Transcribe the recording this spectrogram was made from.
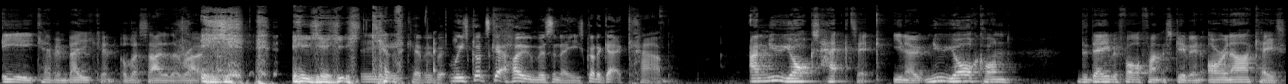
E. Kevin Bacon, other side of the road. He- Kevin, but well, he's got to get home, isn't he? He's got to get a cab. and New York's hectic. You know, New York on the day before Thanksgiving, or in our case,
